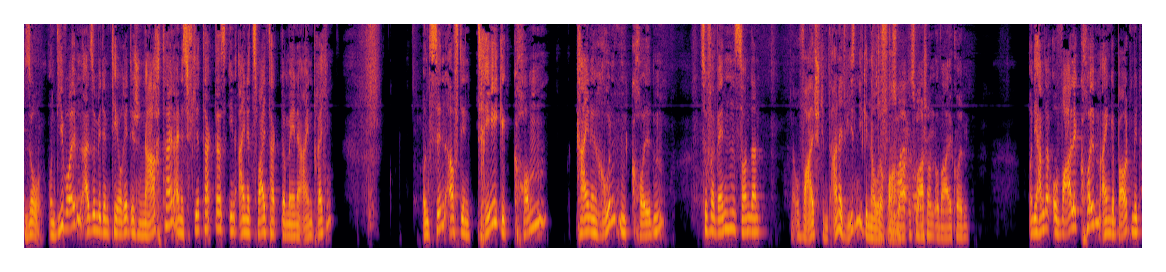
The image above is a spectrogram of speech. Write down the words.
So, und die wollten also mit dem theoretischen Nachteil eines Viertakters in eine Zweitaktdomäne einbrechen und sind auf den Dreh gekommen, keine runden Kolben zu verwenden, sondern na, oval stimmt auch nicht. Wie ist denn die genaue Doch, das Form? war, das war schon Ovalkolben. Und die haben da ovale Kolben eingebaut mit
